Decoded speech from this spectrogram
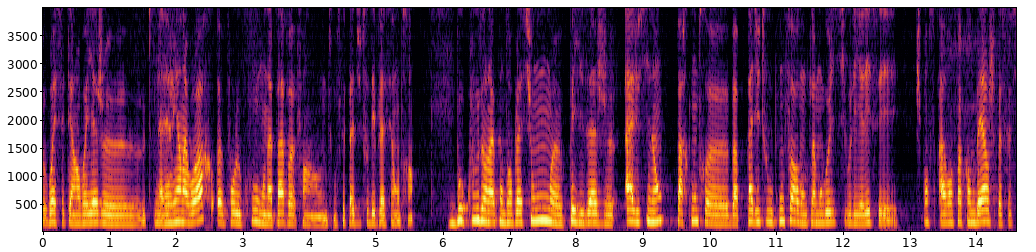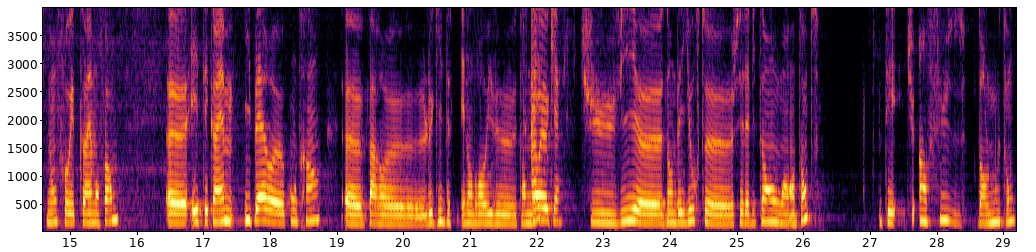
ouais c'était un voyage qui n'avait rien à voir. pour le coup, on n'a pas, enfin, on s'est pas du tout déplacé en train. Beaucoup dans la contemplation, paysage hallucinant. Par contre, bah, pas du tout confort. Donc la Mongolie, si vous voulez y aller, c'est je pense, avant 50 berges, parce que sinon, il faut être quand même en forme. Euh, et tu es quand même hyper euh, contraint euh, par le guide et l'endroit où il veut t'emmener. Ah ouais, ok. Tu vis dans des yourtes chez l'habitant ou en, tente. tu infuses dans le mouton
